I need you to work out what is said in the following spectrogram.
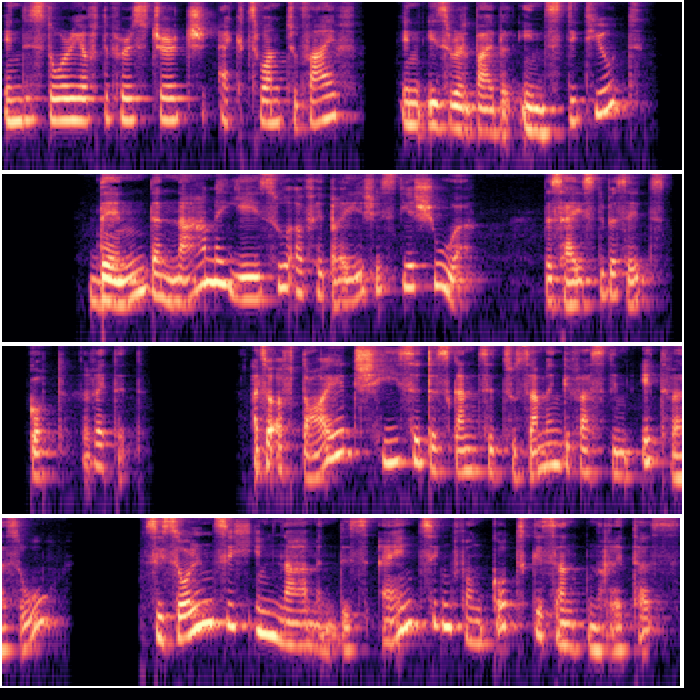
in The Story of the First Church, Acts 1 to 5 in Israel Bible Institute. Denn der Name Jesu auf Hebräisch ist Jeshua, das heißt übersetzt Gott rettet. Also auf Deutsch hieße das Ganze zusammengefasst in etwa so, Sie sollen sich im Namen des einzigen von Gott gesandten Retters,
